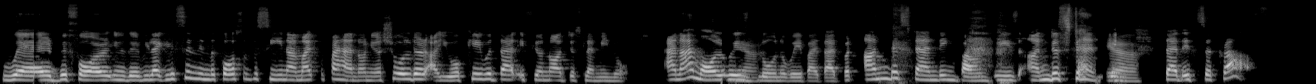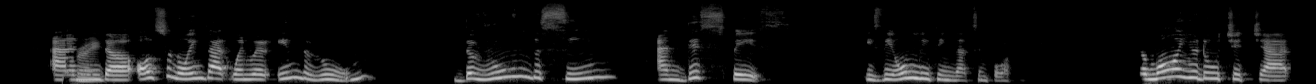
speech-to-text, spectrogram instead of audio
where before you know they'll be like listen in the course of the scene i might put my hand on your shoulder are you okay with that if you're not just let me know and i'm always yeah. blown away by that but understanding boundaries understanding yeah. that it's a craft and right. uh, also knowing that when we're in the room the room the scene and this space is the only thing that's important. The more you do chit chat,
